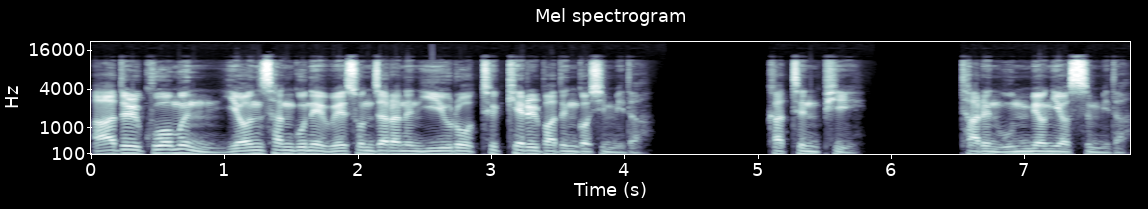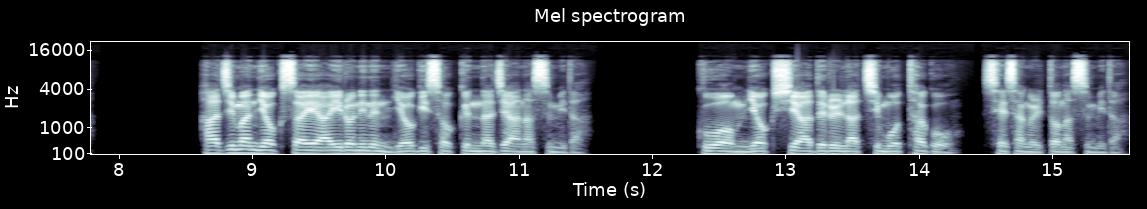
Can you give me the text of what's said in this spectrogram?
아들 구엄은 연산군의 외손자라는 이유로 특혜를 받은 것입니다. 같은 피, 다른 운명이었습니다. 하지만 역사의 아이러니는 여기서 끝나지 않았습니다. 구엄 역시 아들을 낳지 못하고 세상을 떠났습니다.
